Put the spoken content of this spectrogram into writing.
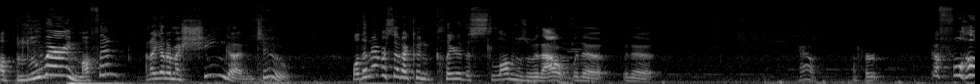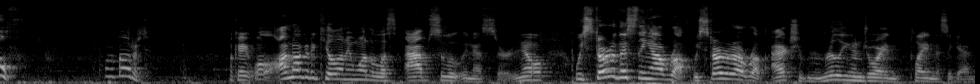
A blueberry muffin? And I got a machine gun, too. Well, they never said I couldn't clear the slums without, with a, with a... Ow, that hurt. Got full health. What about it? Okay, well, I'm not going to kill anyone unless absolutely necessary. You know, we started this thing out rough. We started out rough. I actually am really enjoying playing this again.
